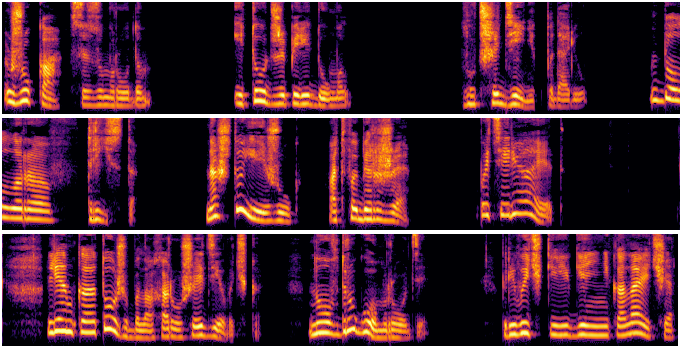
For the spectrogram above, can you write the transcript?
жука с изумрудом». И тут же передумал. Лучше денег подарю. Долларов триста. На что ей жук от Фаберже? Потеряет. Ленка тоже была хорошая девочка, но в другом роде. Привычки Евгения Николаевича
